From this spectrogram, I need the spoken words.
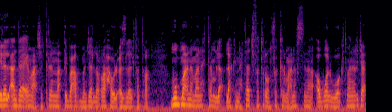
إلى الآن دائما عشان كلنا نعطي بعض مجال للراحة والعزلة لفترة. مو بمعنى ما نهتم لا لكن نحتاج فترة نفكر مع نفسنا أول ووقت ما نرجع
